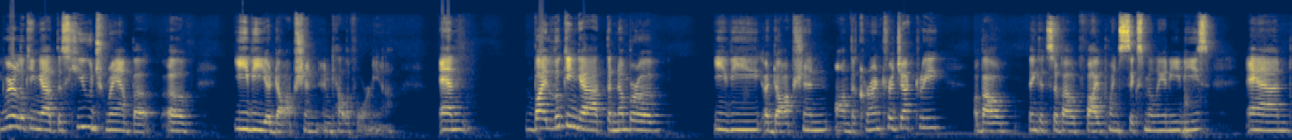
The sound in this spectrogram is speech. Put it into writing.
we're looking at this huge ramp up of EV adoption in California. And by looking at the number of EV adoption on the current trajectory, about I think it's about 5.6 million EVs. And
